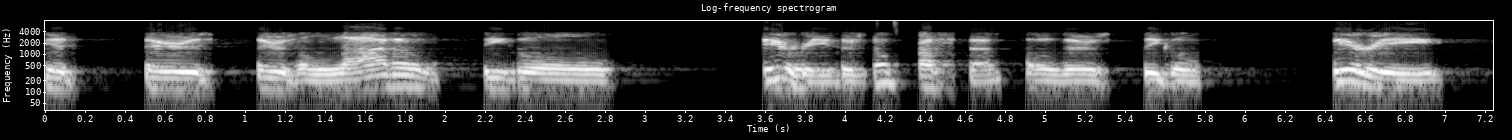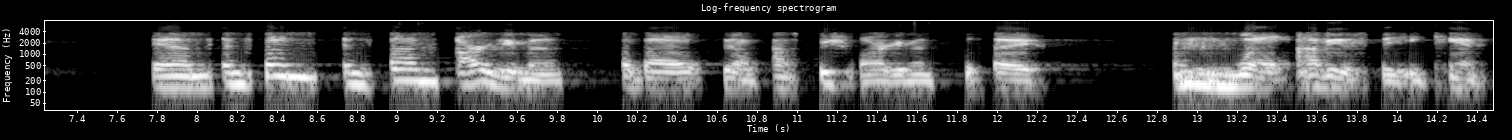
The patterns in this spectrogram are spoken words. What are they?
It there's there's a lot of legal theory. There's no precedent, so there's legal theory, and and some and some arguments about you know constitutional arguments to say, well, obviously he can't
